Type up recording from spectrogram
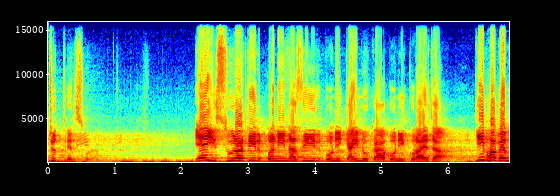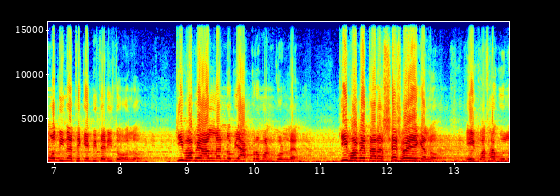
যুদ্ধের সুরা। এই সুরাটির বনি নাজির, বনি কাইনুকা, বনি কুরায়জা কীভাবে মদিনা থেকে বিতাড়িত হলো? কীভাবে আল্লাহ নবী আক্রমণ করলেন? কীভাবে তারা শেষ হয়ে গেল? এই কথাগুলো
